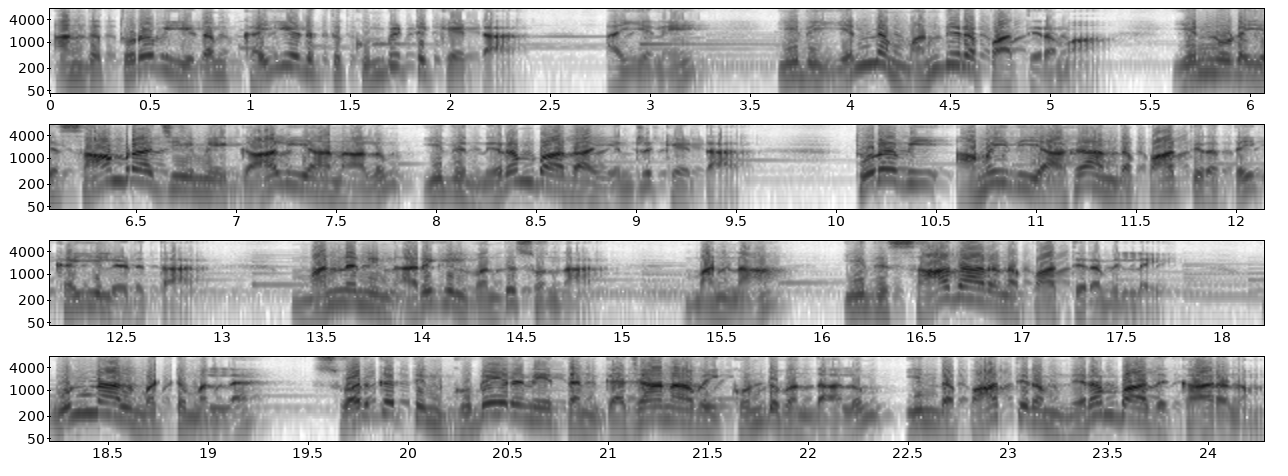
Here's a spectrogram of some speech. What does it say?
அந்த துறவியிடம் கையெடுத்து கும்பிட்டு கேட்டார். ஐயனே இது என்ன மந்திர பாத்திரமா? என்னுடைய சாம்ராஜ்யமே காலியானாலும் இது நிரம்பாதா? என்று கேட்டார். துறவி அமைதியாக அந்த பாத்திரத்தை கையில் எடுத்தார். மன்னனின் அருகில் வந்து சொன்னார் மன்னா இது சாதாரண பாத்திரம் இல்லை உன்னால் மட்டுமல்ல ஸ்வர்க்கத்தின் குபேரனே தன் கஜானாவை கொண்டு வந்தாலும் இந்த பாத்திரம் நிரம்பாது காரணம்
